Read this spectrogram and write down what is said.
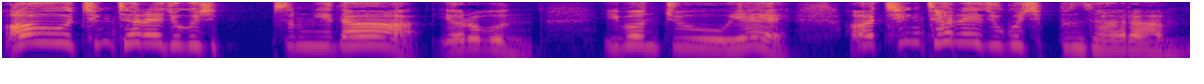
아우 칭찬해주고 싶습니다, 여러분 이번 주에 아, 칭찬해주고 싶은 사람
